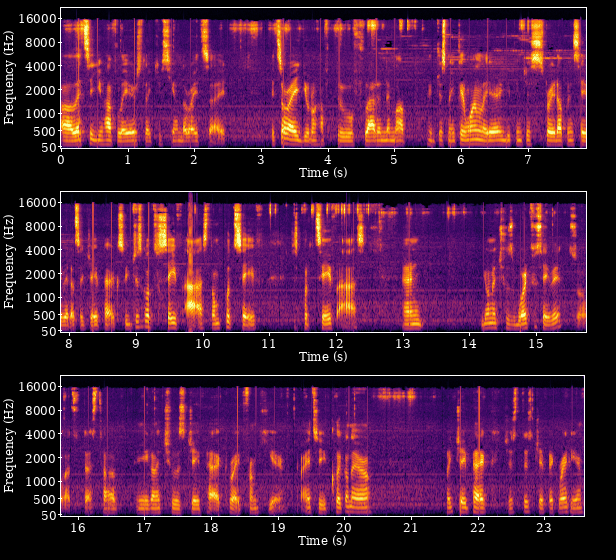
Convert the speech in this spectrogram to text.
Uh, let's say you have layers like you see on the right side. It's alright, you don't have to flatten them up. You just make it one layer. You can just straight up and save it as a JPEG. So you just go to save as. Don't put save. Just put save as. And you want to choose where to save it. So that's desktop and you're going to choose JPEG right from here right? So you click on the arrow click JPEG just this JPEG right here.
